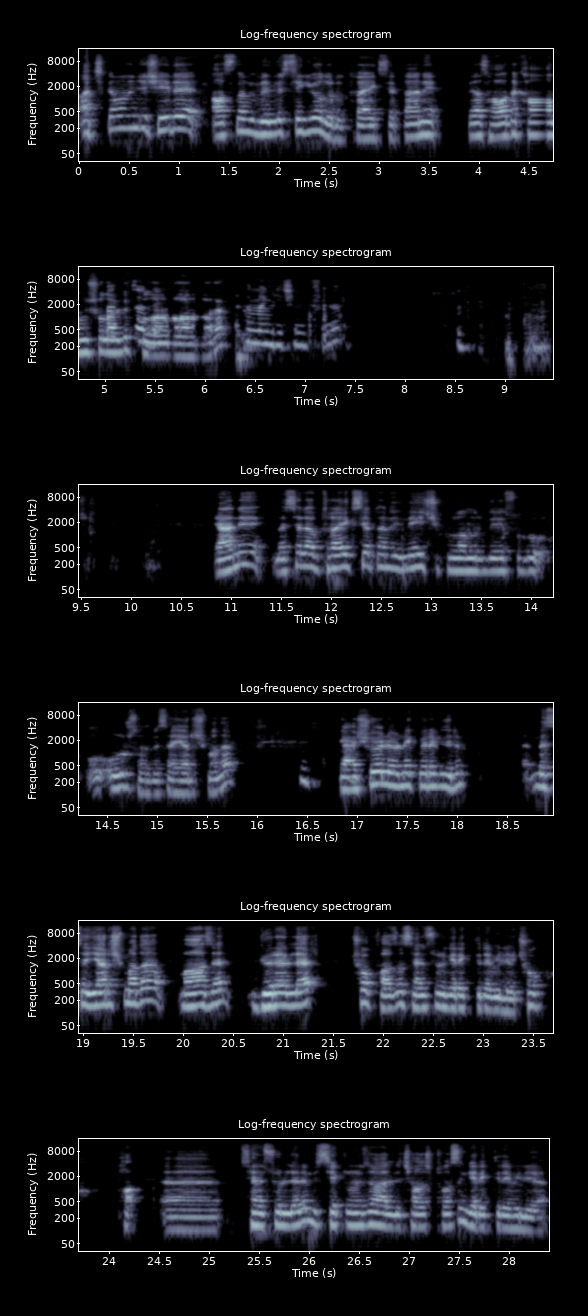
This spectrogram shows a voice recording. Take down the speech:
açıklama önce şeyi de aslında bir belirsek iyi olurdu Triexet'te. Hani biraz havada kalmış olabilir Tabii. kullanım alanı olarak. Hemen geçelim şuraya. Yani mesela TryExcept hani ne için kullanılır diye soru olursanız mesela yarışmada. Yani şöyle örnek verebilirim. Mesela yarışmada bazen görevler çok fazla sensör gerektirebiliyor. Çok e, sensörlerin bir senkronize halde çalışmasını gerektirebiliyor.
